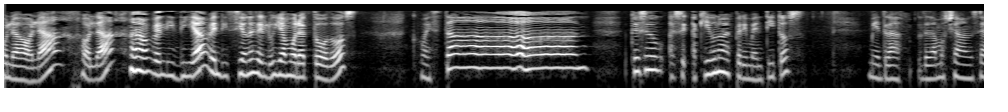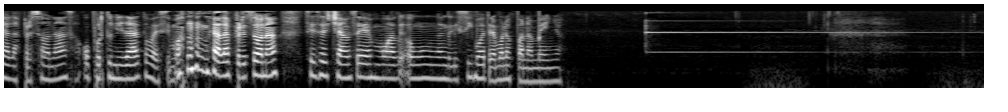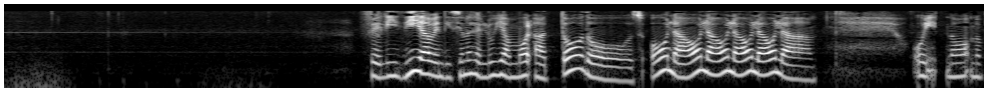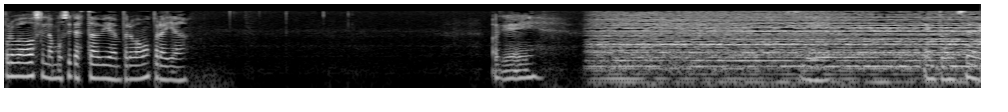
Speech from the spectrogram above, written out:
Hola, hola, hola, feliz día, bendiciones de luz y amor a todos. ¿Cómo están? Estoy haciendo aquí unos experimentitos mientras le damos chance a las personas, oportunidad, como decimos, a las personas, si ese chance es un anglicismo que tenemos los panameños. Feliz día, bendiciones de luz y amor a todos. Hola, hola, hola, hola, hola. Uy, no, no he probado si la música está bien, pero vamos para allá. Ok. Entonces,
